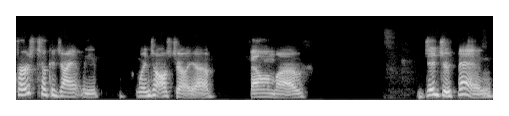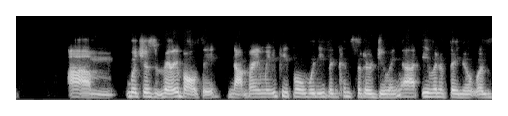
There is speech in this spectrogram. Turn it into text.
first took a giant leap, went to Australia, fell in love, did your thing, um, which is very ballsy. Not very many people would even consider doing that, even if they knew it was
